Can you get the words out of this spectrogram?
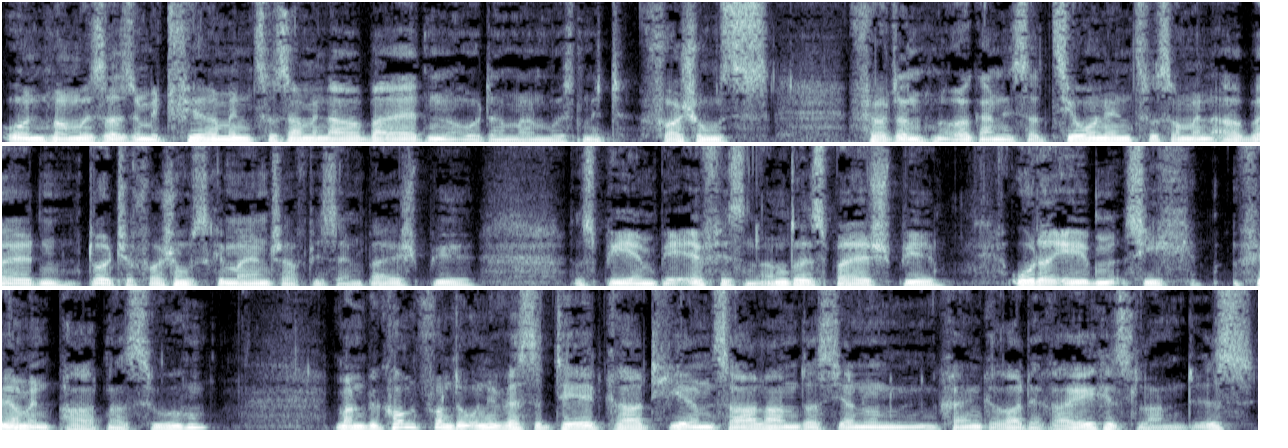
Und man muss also mit Firmen zusammenarbeiten oder man muss mit forschungsfördernden Organisationen zusammenarbeiten. Deutsche Forschungsgemeinschaft ist ein Beispiel, das BMBF ist ein anderes Beispiel. Oder eben sich Firmenpartner suchen. Man bekommt von der Universität, gerade hier im Saarland, das ja nun kein gerade reiches Land ist,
